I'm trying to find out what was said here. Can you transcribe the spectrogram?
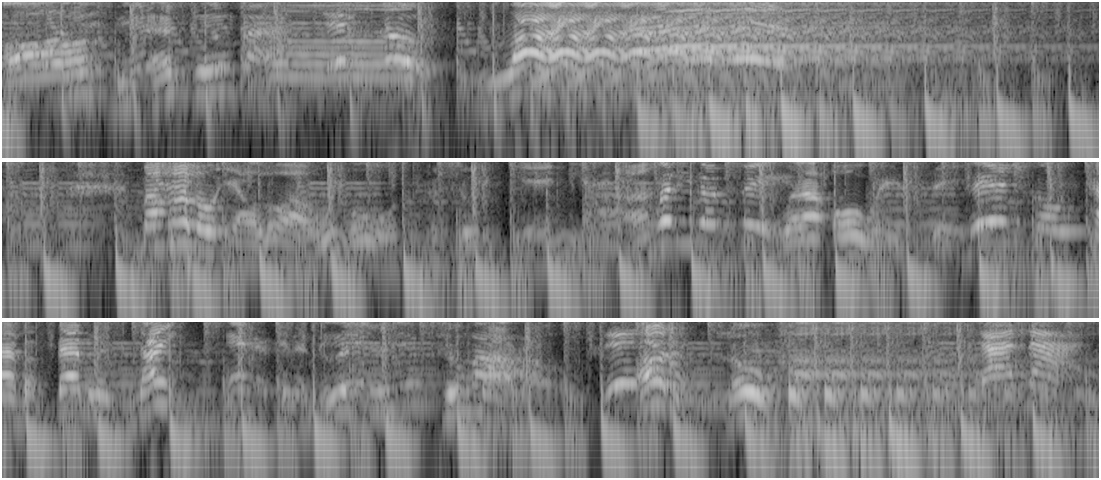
are the essence of life. Mahalo e aloha yeah. What are you gonna say? What I always say. There you go. Have a fabulous night And a, and a delicious tomorrow. You. Aloha. Night, night.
